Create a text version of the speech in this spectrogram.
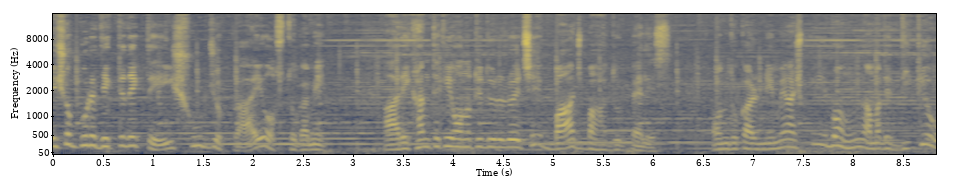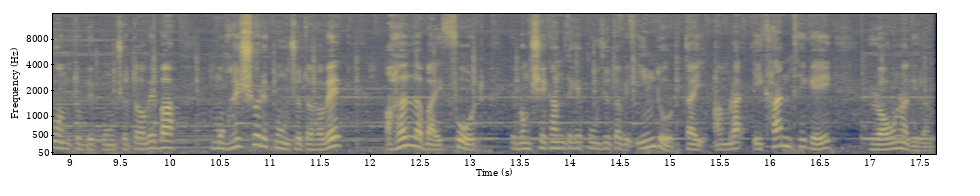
এইসব ঘুরে দেখতে দেখতেই সূর্য প্রায় অস্তগামী। আর এখান থেকে অনতি দূরে রয়েছে বাজ বাহাদুর প্যালেস। অন্ধকার নেমে আসবে এবং আমাদের দ্বিতীয় গন্তব্যে পৌঁছতে হবে বা মহেশ্বরে পৌঁছতে হবে আহল্লাবাই ফোর্ট এবং সেখান থেকে পৌঁছতে হবে ইন্দোর। তাই আমরা এখান থেকে রওনা দিলাম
